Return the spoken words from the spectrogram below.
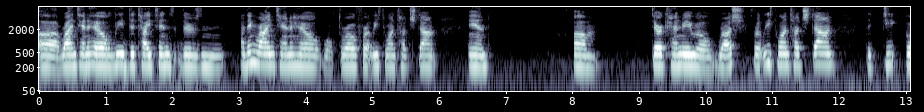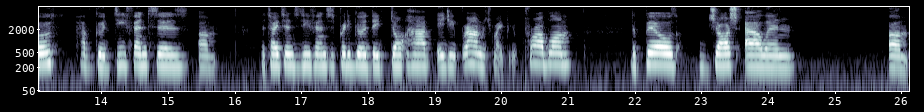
uh, Ryan Tannehill lead the Titans. There's, I think Ryan Tannehill will throw for at least one touchdown, and um, Derrick Henry will rush for at least one touchdown. The de- both have good defenses. Um, The Titans defense is pretty good. They don't have AJ Brown, which might be a problem. The Bills, Josh Allen, um,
